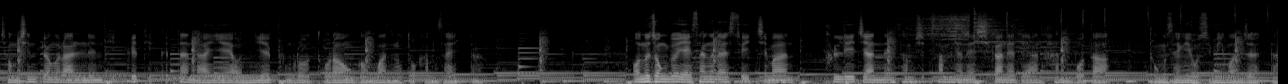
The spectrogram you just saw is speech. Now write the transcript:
정신병을 앓는 희끗희끗한 나이에 언니의 품으로 돌아온 것만으로도 감사했다. 어느 정도 예상은 할 수 있지만 풀리지 않는 33년의 시간에 대한 한보다 동생의 웃음이 먼저였다.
